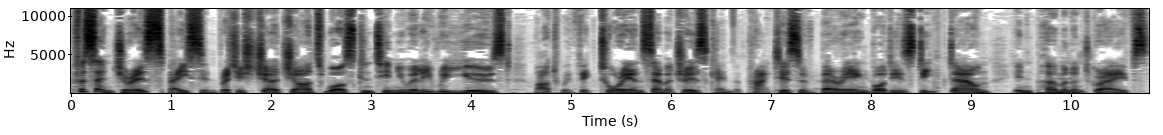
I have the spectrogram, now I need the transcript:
For centuries, space in British churchyards was continually reused, but with Victorian cemeteries came the practice of burying bodies deep down in permanent graves.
